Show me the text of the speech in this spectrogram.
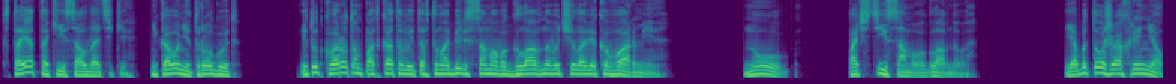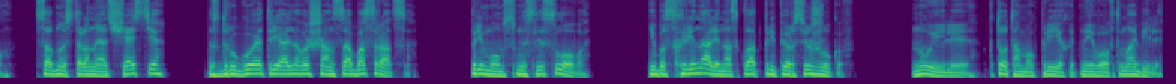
стоят такие солдатики, никого не трогают, и тут к воротам подкатывает автомобиль самого главного человека в армии. Ну, почти самого главного. Я бы тоже охренел. С одной стороны от счастья, с другой от реального шанса обосраться. В прямом смысле слова. Ибо с хрена ли на склад приперся Жуков? Ну или кто там мог приехать на его автомобиле?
